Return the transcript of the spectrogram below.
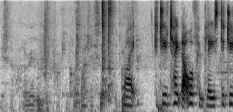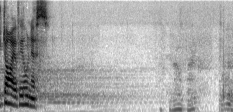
You step out of the room. I feel fucking quite badly sick. Right. Could you take that off him, please? Did you die of illness? You know, mate. I've never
